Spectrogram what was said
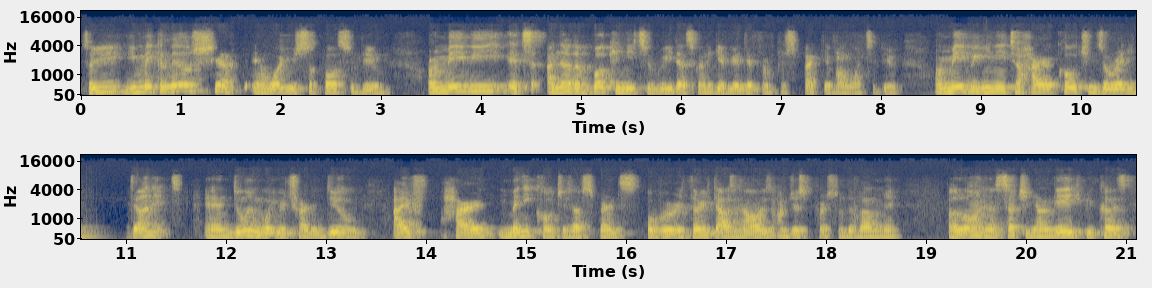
So you, mm-hmm. you make a little shift in what you're supposed to do. Or maybe it's another book you need to read that's going to give you a different perspective on what to do. Or maybe you need to hire a coach who's already done it and doing what you're trying to do. I've hired many coaches. I've spent over $30,000 on just personal development alone at such a young age because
